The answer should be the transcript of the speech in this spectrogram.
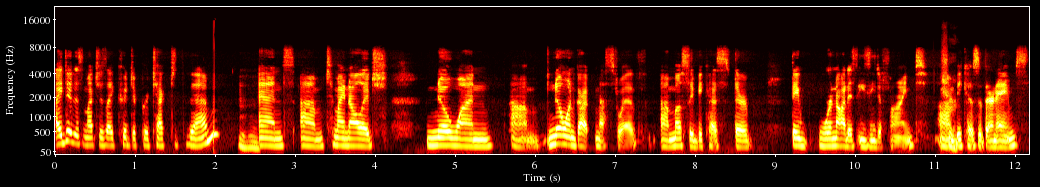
i did as much as i could to protect them mm-hmm. and um, to my knowledge no one um, no one got messed with uh, mostly because they're they were not as easy to find um, sure. because of their names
